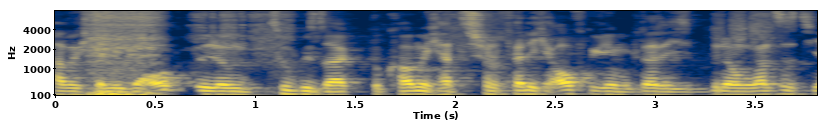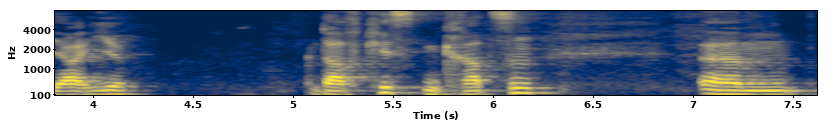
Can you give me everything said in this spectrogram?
habe ich dann diese Ausbildung zugesagt bekommen. Ich hatte es schon völlig aufgegeben, ich dachte, ich bin noch ein ganzes Jahr hier und darf Kisten kratzen. Ähm,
